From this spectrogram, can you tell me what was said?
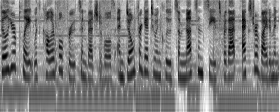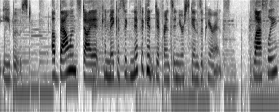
Fill your plate with colorful fruits and vegetables and don't forget to include some nuts and seeds for that extra vitamin E boost. A balanced diet can make a significant difference in your skin's appearance. Lastly,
